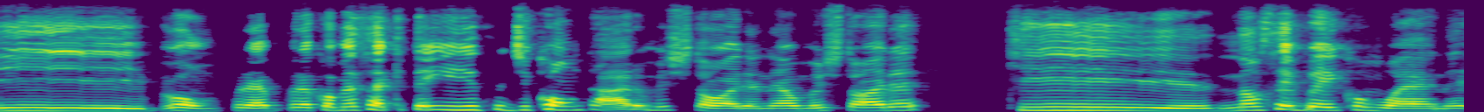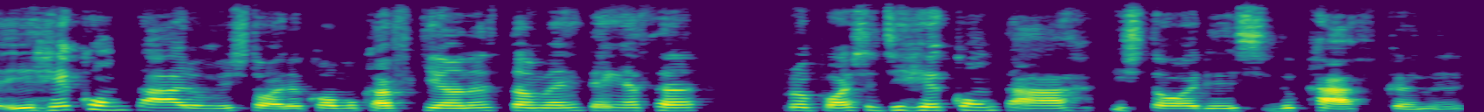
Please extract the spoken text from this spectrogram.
E, bom, para começar, que tem isso de contar uma história, né? Uma história que não sei bem como é, né? E recontar uma história, como Kafkiana também tem essa proposta de recontar histórias do Kafka, né?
